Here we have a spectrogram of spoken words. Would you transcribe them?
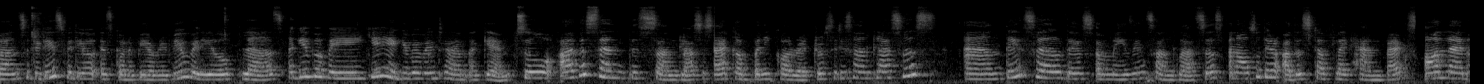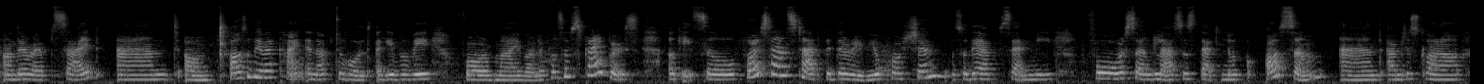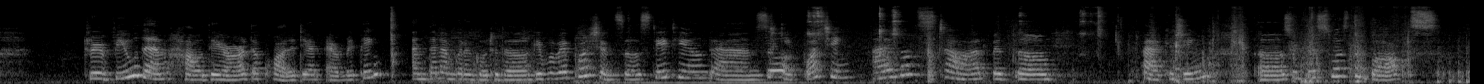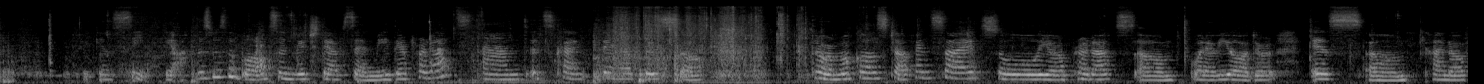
everyone. So today's video is going to be a review video plus a giveaway. Yay giveaway time again. So I was sent this sunglasses by a company called Retro City Sunglasses and they sell this amazing sunglasses and also there are other stuff like handbags online on their website and um, also they were kind enough to hold a giveaway for my wonderful subscribers. Okay so first I'll start with the review portion. So they have sent me four sunglasses that look awesome and I'm just gonna review them how they are the quality and everything. And then I'm gonna go to the giveaway portion. So stay tuned and so keep watching. I will start with the packaging. Uh, so this was the box you can see. Yeah this was the box in which they have sent me their products. And it's kind they have this uh, thermocol stuff inside. So your products um, whatever you order is um, kind of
